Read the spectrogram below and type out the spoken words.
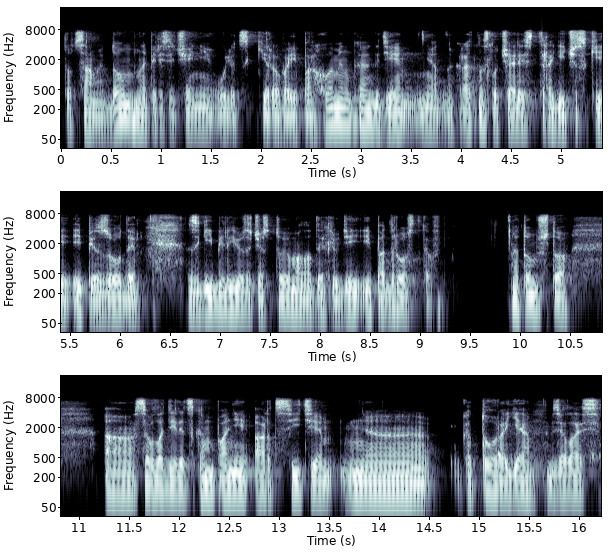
Тот самый дом на пересечении улиц Кирова и Пархоменко, где неоднократно случались трагические эпизоды с гибелью зачастую молодых людей и подростков. О том, что совладелец компании Art City, э, которая взялась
